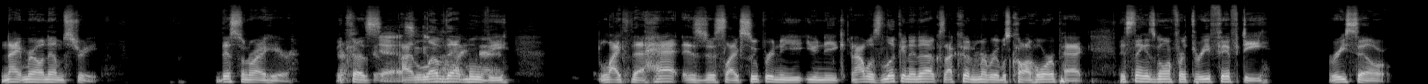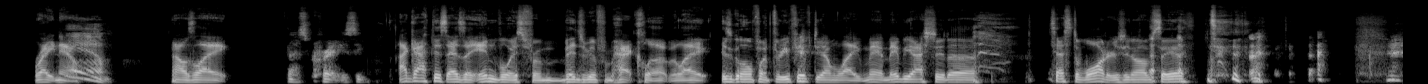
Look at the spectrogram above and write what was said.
Nightmare on Elm Street. This one right here because Yeah, I that's a good love that like movie. Like the hat is just like super ne- unique, and I was looking it up because I couldn't remember it was called Horror Pack. This thing is going for three fifty resale right now. Damn. I was like, That's crazy. I got this as an invoice from Benjamin from Hat Club. Like it's going for 350. I'm like, man, maybe I should uh test the waters, you know what I'm saying?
